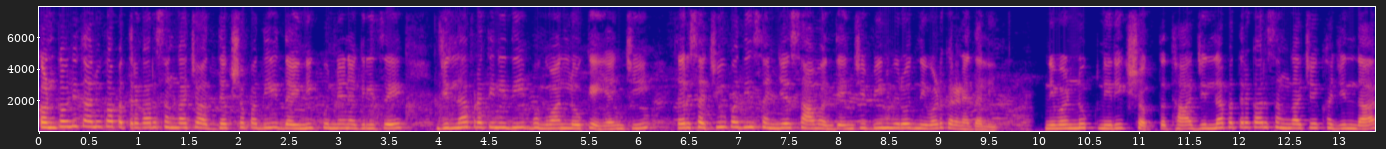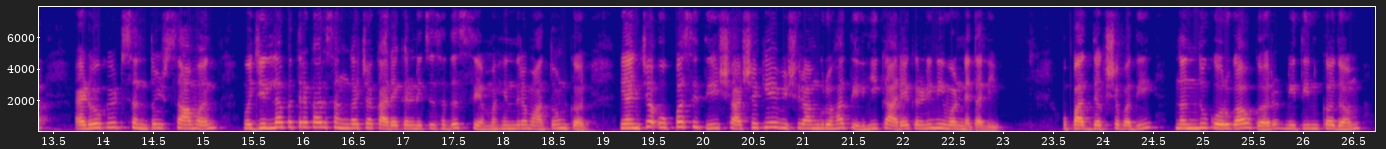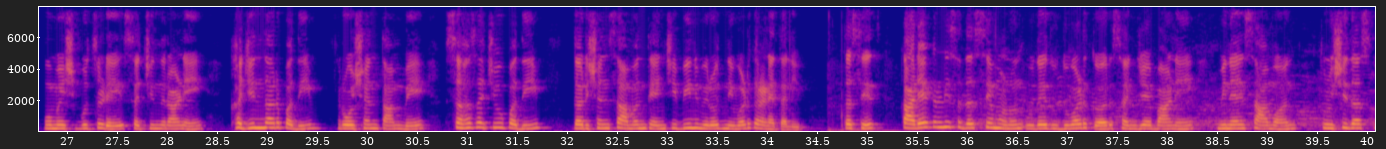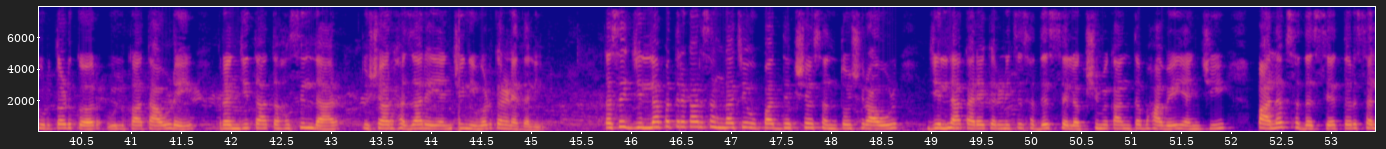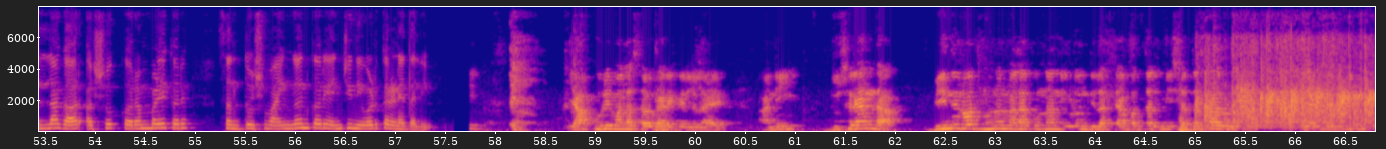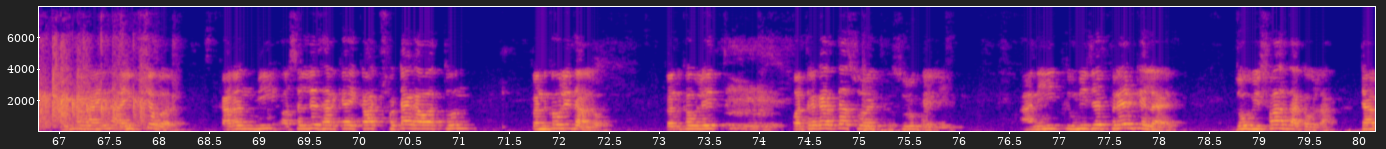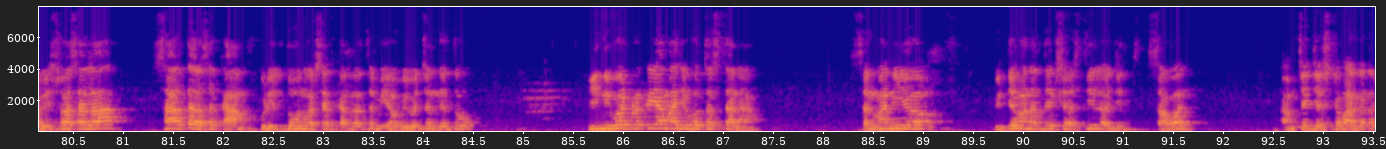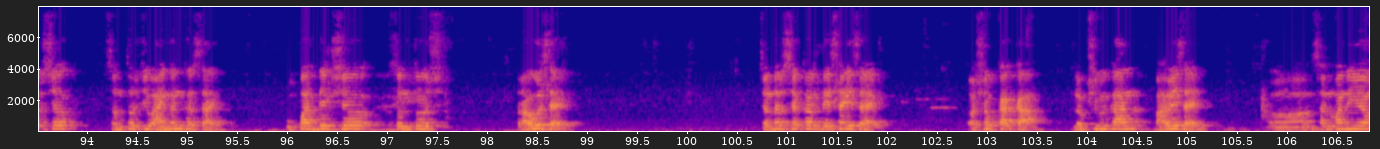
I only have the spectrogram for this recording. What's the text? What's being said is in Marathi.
कणकवली तालुका पत्रकार संघाच्या अध्यक्षपदी दैनिक पुण्यनगरीचे जिल्हा प्रतिनिधी भगवान लोके यांची तर सचिवपदी संजय सावंत यांची बिनविरोध निवड करण्यात आली. निवडणूक निरीक्षक तथा जिल्हा पत्रकार संघाचे खजिनदार ॲडव्होकेट संतोष सावंत व जिल्हा पत्रकार संघाच्या कार्यकारिणीचे सदस्य महेंद्र मातोंडकर यांच्या उपस्थितीत शासकीय विश्रामगृहातील ही कार्यकारिणी निवडण्यात आली. उपाध्यक्षपदी नंदू कोरगावकर नितीन कदम उमेश बुचडे सचिन राणे खजिनदारपदी रोशन तांबे सहसचिवपदी दर्शन सावंत यांची बिनविरोध निवड करण्यात आली. तसेच कार्यकारिणी सदस्य म्हणून उदय दुधवडकर संजय बाणे विनय सावंत तुळशीदास कुर्तडकर उल्का तावडे रंजिता तहसीलदार तुषार हजारे यांची निवड करण्यात आली. तसेच जिल्हा पत्रकार संघाचे उपाध्यक्ष संतोष राऊळ जिल्हा कार्यकारिणीचे सदस्य लक्ष्मीकांत भावे यांची पालक सदस्य तर सल्लागार अशोक करंबळेकर संतोष वायंगणकर यांची निवड करण्यात आली. यापूर्वी मला सहकार्य केलेलं आहे. आणि दुसऱ्यांदा बिनविरोध म्हणून मला पुन्हा निवडून दिला. त्याबद्दल मी शतसा ऋण राहीन आयुष्यभर. कारण मी असल्यसारख्या एका छोट्या गावातून कणकवलीत आलो. कणकवलीत पत्रकारिता सुरू सुरू केली. आणि तुम्ही जे प्रेम केलं आहे जो विश्वास दाखवला त्या विश्वासाला सार्थ असं काम पुढील दोन वर्षात करण्याचं मी अभिवचन देतो. ही निवड प्रक्रिया माझी होत असताना सन्माननीय विद्यमान अध्यक्ष असतील अजित सावंत आमचे ज्येष्ठ मार्गदर्शक संतोषजी वांगणकर साहेब उपाध्यक्ष संतोष राहुल साहेब चंद्रशेखर देसाई साहेब अशोक काका लक्ष्मीकांत भावे साहेब सन्माननीय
